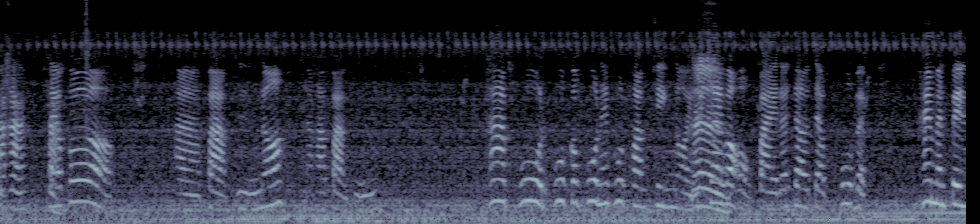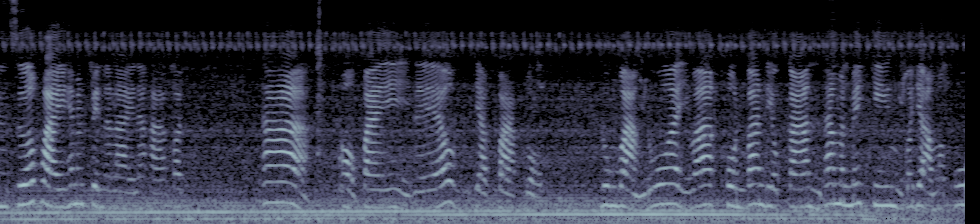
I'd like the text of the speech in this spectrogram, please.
นะคะค่ะแล้วก็อ่าฝากถึงเนาะนะคะฝากถึง ถ้าพูดพูดก็พูดให้พูดความจริงหน่อยไม่ใช่ว่าออกไปแล้วเราจะพูดแบบให้มันเป็นเสื้อไฟให้มันเป็นอะไรนะคะ ก็ถ้า ออกไปแล้วอยากฝากบอกลุงหว่างด้วยว่าคนบ้านเดียวกัน ถ้ามันไม่จริงก็อย่าเอามาพู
